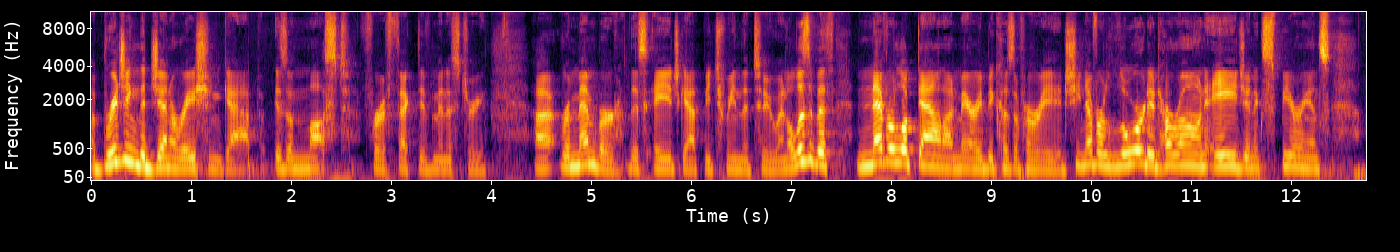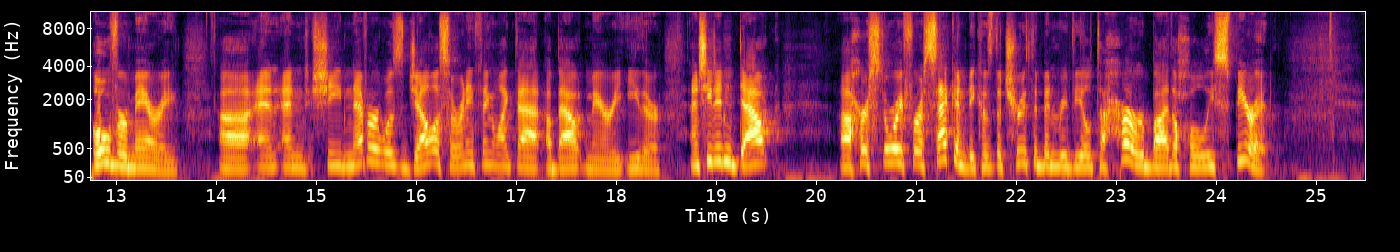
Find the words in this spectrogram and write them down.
bridging the generation gap is a must for effective ministry. Uh, remember this age gap between the two. And Elizabeth never looked down on Mary because of her age. She never lorded her own age and experience over Mary. Uh, and, and she never was jealous or anything like that about Mary either. And she didn't doubt uh, her story for a second because the truth had been revealed to her by the Holy Spirit.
